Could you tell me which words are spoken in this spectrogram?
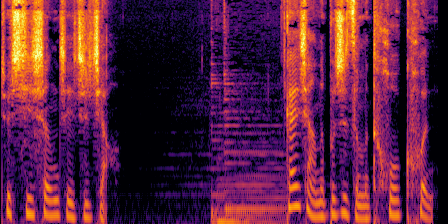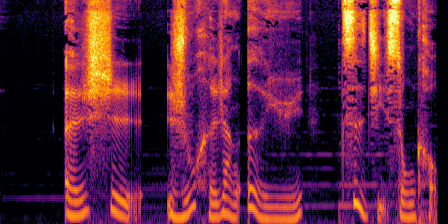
就牺牲这只脚。该想的不是怎么脱困，而是如何让鳄鱼。自己松口。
